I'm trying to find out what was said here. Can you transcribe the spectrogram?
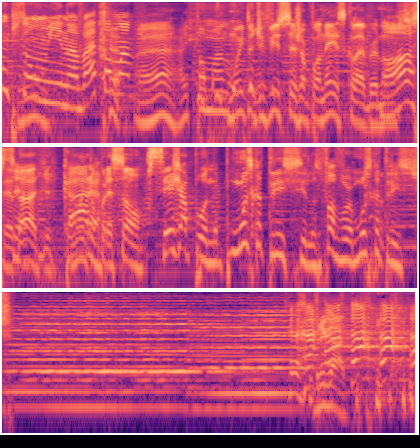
Simpson, mina. Vai tomar... É, vai tomar no Muito difícil ser japonês, Kleber, na Nossa, sociedade? cara. Muita pressão? Ser japonês. Música triste, Silas, por favor, música triste. Obrigado.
